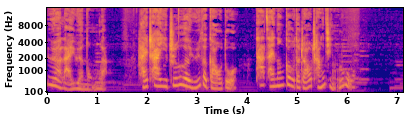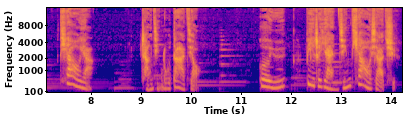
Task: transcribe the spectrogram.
越来越浓了，还差一只鳄鱼的高度，它才能够得着长颈鹿。跳呀！长颈鹿大叫。鳄鱼闭着眼睛跳下去，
